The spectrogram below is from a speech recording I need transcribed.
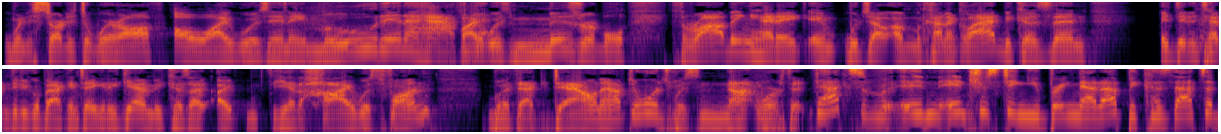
when it started to wear off. Oh, I was in a mood and a half. I was miserable, throbbing headache, and which I, I'm kind of glad because then. It didn't tempt me to go back and take it again because I, I, yeah, the high was fun, but that down afterwards was not worth it. That's interesting you bring that up because that's a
